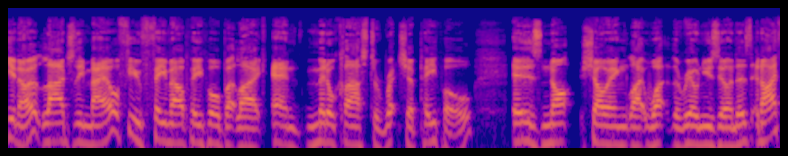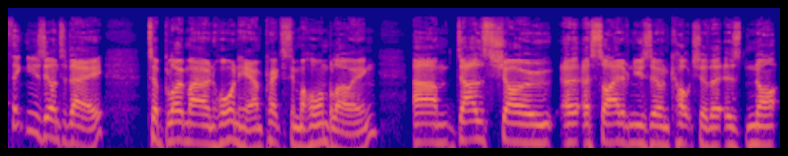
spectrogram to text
you know, largely male, a few female people, but like, and middle class to richer people, is not showing like what the real New Zealand is. And I think New Zealand today, to blow my own horn here, I'm practicing my horn blowing, um, does show a, a side of New Zealand culture that is not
